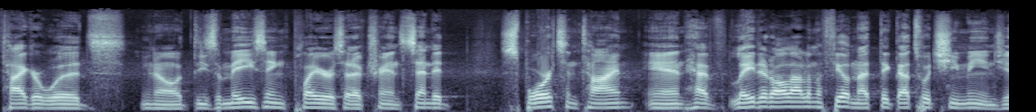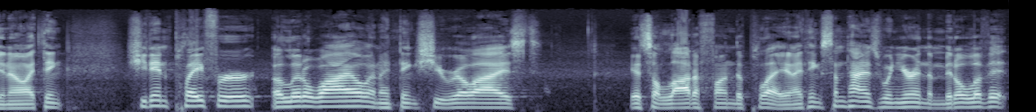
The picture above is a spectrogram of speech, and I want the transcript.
Tiger Woods, you know, these amazing players that have transcended sports and time and have laid it all out on the field. And I think that's what she means. You know, I think she didn't play for a little while, and I think she realized it's a lot of fun to play. And I think sometimes when you're in the middle of it,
